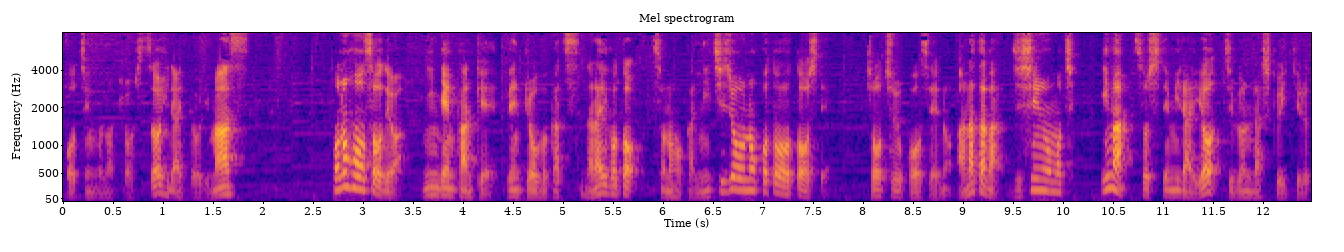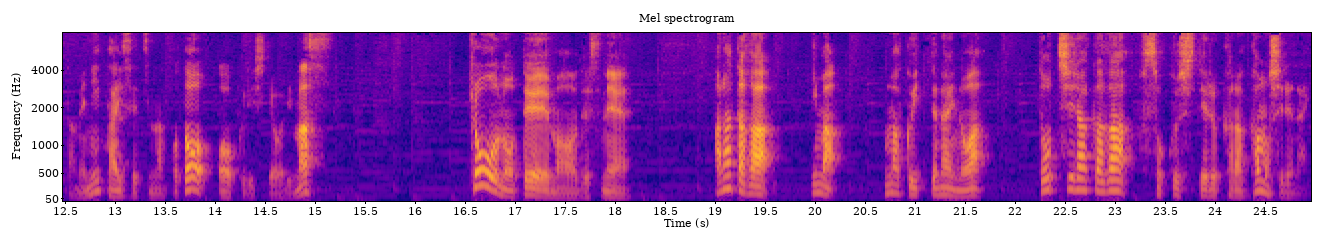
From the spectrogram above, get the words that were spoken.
コーチングの教室を開いております。この放送では人間関係、勉強部活、習い事、その他日常のことを通して、小中高生のあなたが自信を持ち、今、そして未来を自分らしく生きるために大切なことをお送りしております。今日のテーマはですね、あなたが今うまくいってないのはどちらかが不足してるからかもしれない。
